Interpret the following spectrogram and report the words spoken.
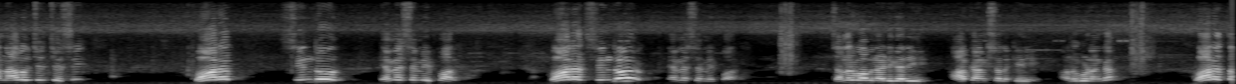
అన్న ఆలోచన చేసి Bharat Sindoor MSME park Bharat Sindoor MSME park Chandrababu Naidu గారి ఆకాంక్షలకి అనుగుణంగా భారత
